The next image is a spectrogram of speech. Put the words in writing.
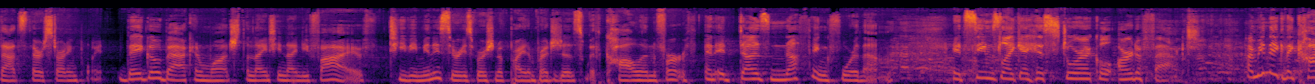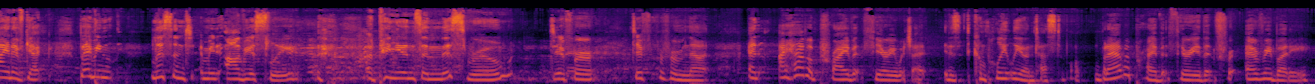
that's their starting point. They go back and watch the 1995 TV miniseries version of Pride and Prejudice with Colin Firth, and it does nothing for them. It seems like a historical artifact. I mean, they, they kind of get, but I mean, listen, to, I mean, obviously, opinions in this room differ differ from that. And I have a private theory, which I, is completely untestable, but I have a private theory that for everybody,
